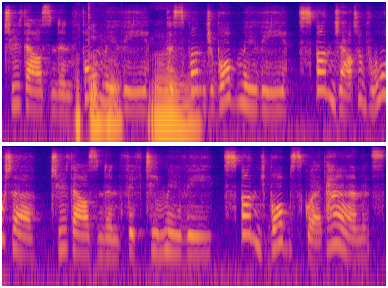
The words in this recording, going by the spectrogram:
2004 the movie, No. The SpongeBob movie, Sponge Out of Water, 2015 movie, SpongeBob SquarePants,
